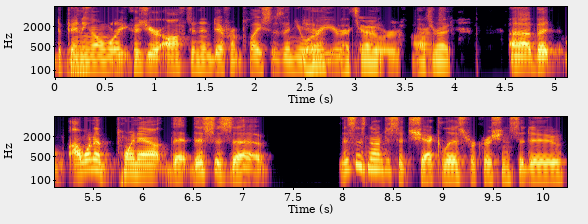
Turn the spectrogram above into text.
depending yeah. on where, because you're often in different places than you yeah, were a year that's ago. Right. Or, that's right. Uh, but I want to point out that this is a this is not just a checklist for Christians to do.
